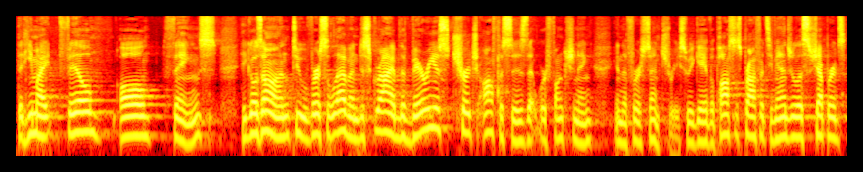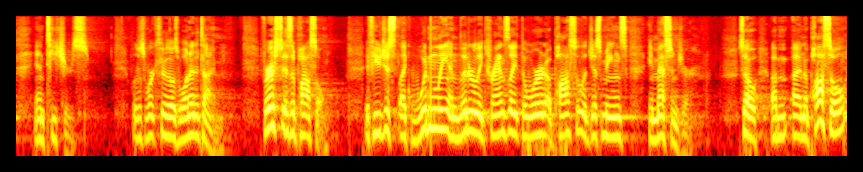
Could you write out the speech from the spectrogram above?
that he might fill all things. He goes on to, verse 11, describe the various church offices that were functioning in the first century. So he gave apostles, prophets, evangelists, shepherds, and teachers. We'll just work through those one at a time. First is apostle. If you just like woodenly and literally translate the word apostle, it just means a messenger. So, um, an apostle,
